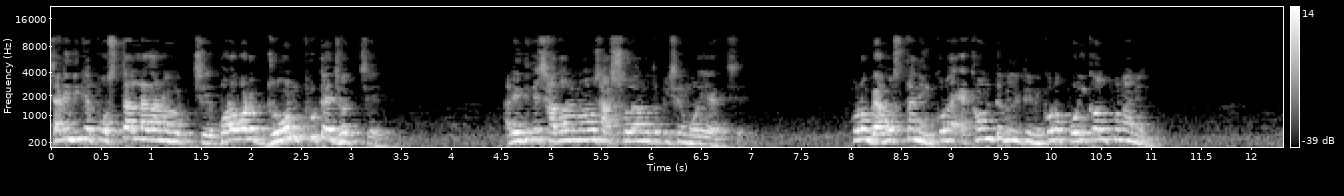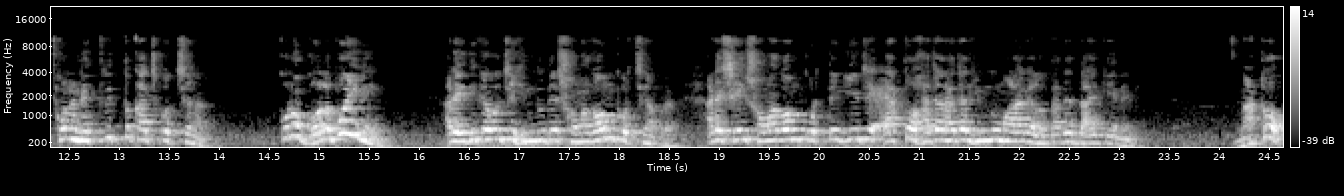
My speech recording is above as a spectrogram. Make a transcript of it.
চারিদিকে পোস্টার লাগানো হচ্ছে, বড় বড় ড্রোন ফুটেজ হচ্ছে। আর এদিকে সাধারণ মানুষ আরশোলার মতো পিষে মরে যাচ্ছে। কোনো ব্যবস্থা নেই, কোনো অ্যাকাউন্টেবিলিটি নেই, কোনো পরিকল্পনা নেই, কোনো নেতৃত্ব কাজ করছে না, কোনো গল্পই নেই। আর এইদিকে বলছে, হিন্দুদের সমাগম করছি আমরা। আরে সেই সমাগম করতে গিয়ে যে এত হাজার হাজার হিন্দু মারা গেল, তাদের দায় কে নেন নাটক।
